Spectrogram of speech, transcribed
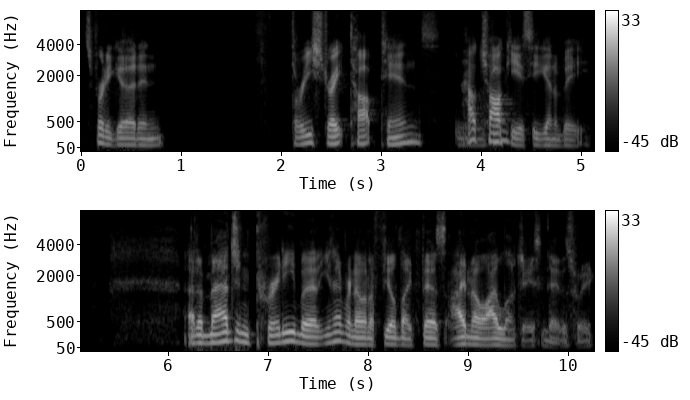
it's pretty good. And three straight top 10s. How mm-hmm. chalky is he going to be? I'd imagine pretty, but you never know in a field like this. I know I love Jason Day this week,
